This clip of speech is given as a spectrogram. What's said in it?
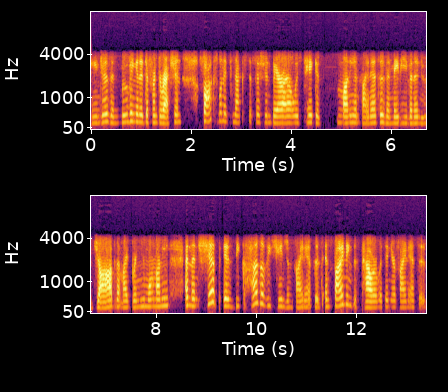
changes and moving in a different direction. Fox, when it's next to fish and bear, I always take as money and finances and maybe even a new job that might bring you more money. And then ship is because of these change in finances and finding this power within your finances,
